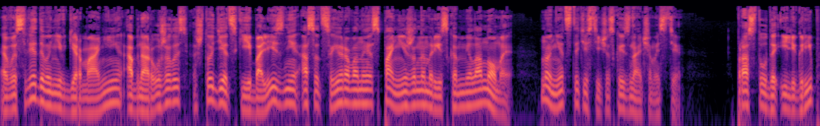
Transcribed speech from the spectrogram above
В исследовании в Германии обнаружилось, что детские болезни ассоциированы с пониженным риском меланомы, но нет статистической значимости. Простуда или грипп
